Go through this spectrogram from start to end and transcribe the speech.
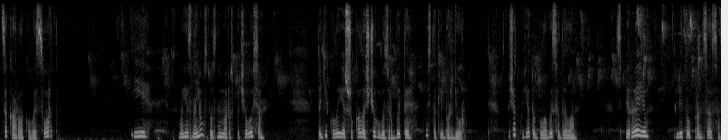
Це карликовий сорт. І моє знайомство з ними розпочалося тоді, коли я шукала, з чого би зробити ось такий бордюр. Спочатку я тут була висадила спірею Little Принцеса.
